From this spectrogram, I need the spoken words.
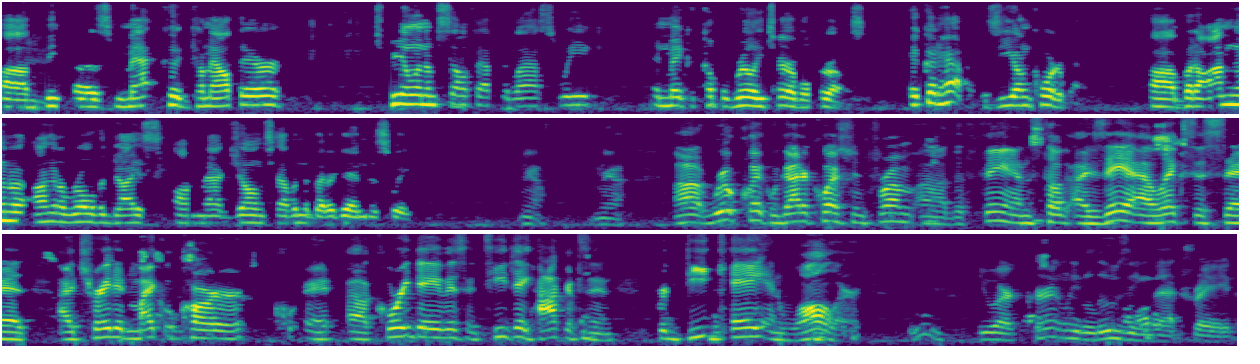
uh, because Matt could come out there feeling himself after last week and make a couple really terrible throws. It could happen. He's a young quarterback, uh, but I'm gonna I'm gonna roll the dice on Mac Jones having the better game this week. Yeah. Uh, real quick, we got a question from uh, the fans. So Isaiah Alexis said, "I traded Michael Carter, uh, Corey Davis, and T.J. Hockenson for DK and Waller." You are currently losing that trade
